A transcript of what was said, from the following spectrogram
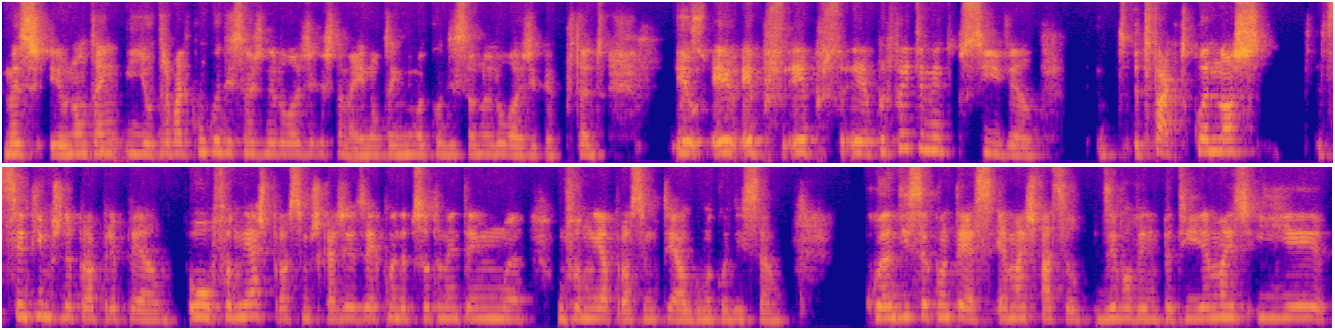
mas eu não tenho, e eu trabalho com condições neurológicas também, não tenho nenhuma condição neurológica, portanto, eu, é, é, é, é perfeitamente possível de facto, quando nós sentimos na própria pele, ou familiares próximos, que às vezes é quando a pessoa também tem uma, um familiar próximo que tem alguma condição. Quando isso acontece, é mais fácil desenvolver empatia, mas e é,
